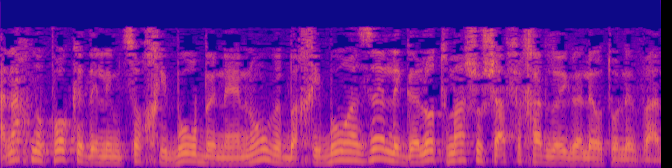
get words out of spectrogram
אנחנו פה כדי למצוא חיבור בינינו, ובחיבור הזה לגלות משהו שאף אחד לא יגלה אותו לבד.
